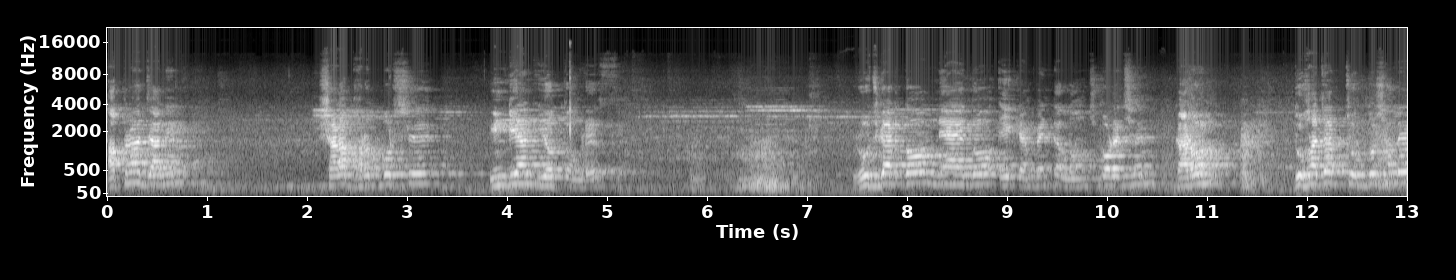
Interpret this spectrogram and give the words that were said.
আপনারা জানেন, সারা ভারতবর্ষে ইন্ডিয়ান ইয়ুথ কংগ্রেস রোজগার দো, ন্যায় দো এই ক্যাম্পেইনটা লঞ্চ করেছেন। কারণ দু হাজার চোদ্দ সালে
